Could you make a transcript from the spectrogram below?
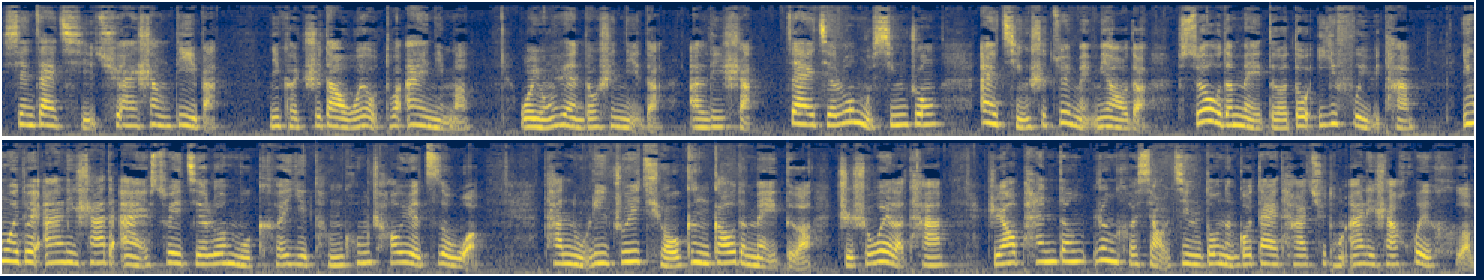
现在起去爱上帝吧。你可知道我有多爱你吗？我永远都是你的，阿丽莎。在杰罗姆心中，爱情是最美妙的，所有的美德都依附于他。因为对阿丽莎的爱，所以杰罗姆可以腾空超越自我。他努力追求更高的美德，只是为了她。只要攀登任何小径，都能够带他去同阿丽莎会合。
